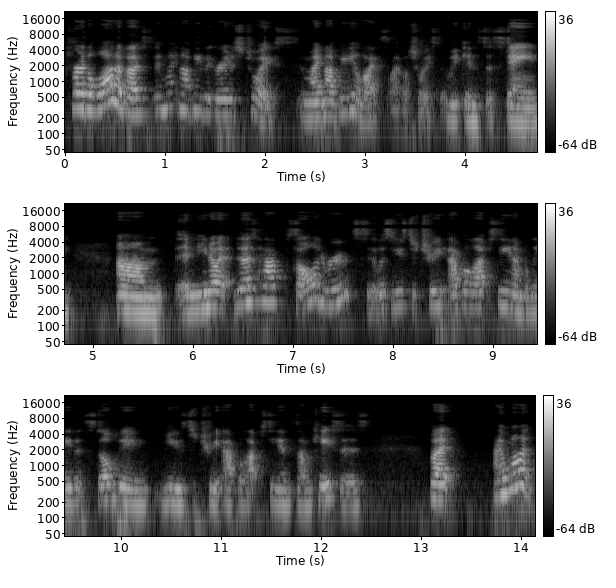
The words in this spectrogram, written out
for a lot of us, it might not be the greatest choice. It might not be a lifestyle choice that we can sustain. Um, and you know, it does have solid roots. It was used to treat epilepsy, and I believe it's still being used to treat epilepsy in some cases. But I want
